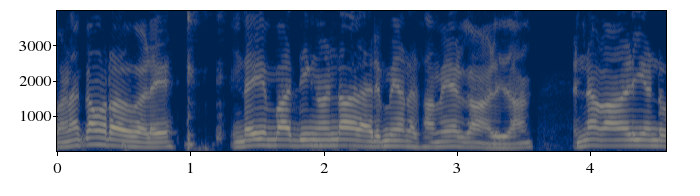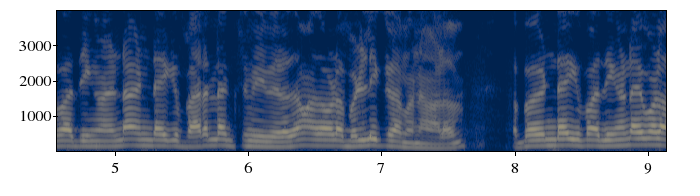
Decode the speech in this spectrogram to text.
வணக்கம் ரவுகளே. இன்றைக்கும் பார்த்தீங்கன்னா அருமையான சமையல் காணொலி தான் என்ன காணொளின்னு பார்த்தீங்கன்னா இன்றைக்கு வரலட்சுமி விரதம் அதோட வெள்ளிக்கிழமை நாளும். அப்போ இன்றைக்கு பார்த்தீங்கன்னா இவ்வளோ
